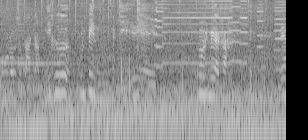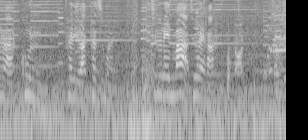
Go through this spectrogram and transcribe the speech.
ผู้ร่วมชะตากรรมนี่คือคุณปิ่นเมื่อกี้นี่เองโอ้ยเหนื่อยค่ะ นี่ค่ะ คุณฮาริรักษ์ทันสมัย ชื่อเรนว่าชื่ออะไรคะก่อนจอร์จี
